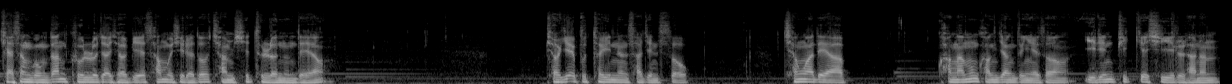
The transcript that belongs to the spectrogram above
개성공단 근로자협의회 사무실에도 잠시 들렀는데요. 벽에 붙어 있는 사진 속 청와대 앞 광화문 광장 등에서 1인 픽켓 시위를 하는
